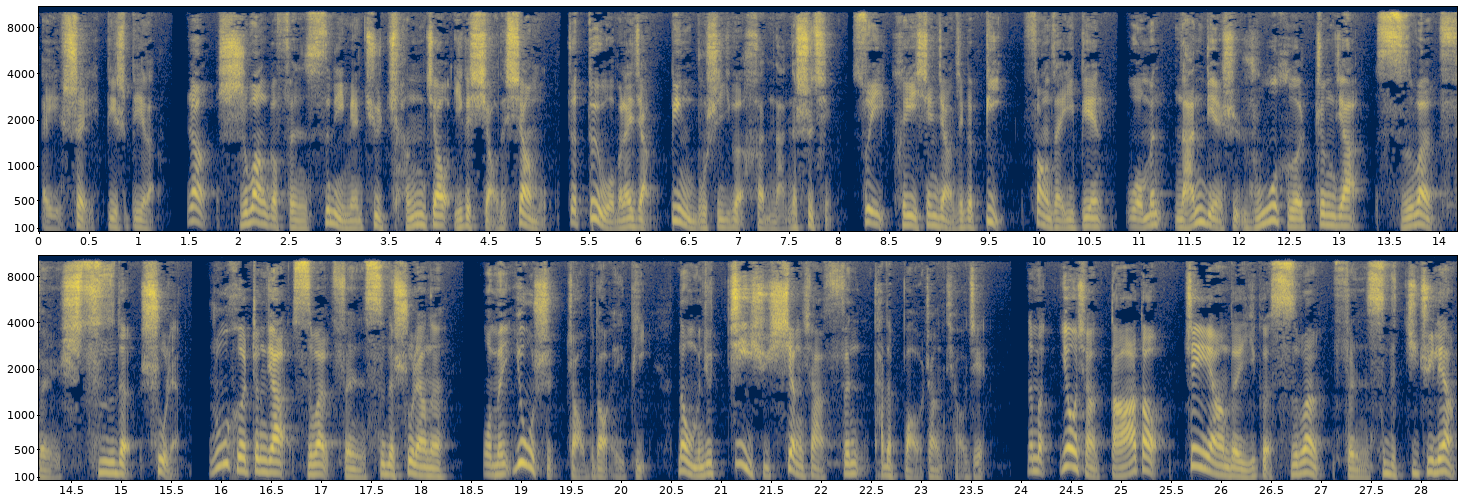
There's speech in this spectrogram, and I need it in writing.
A 是 A，B 是 B 了。让十万个粉丝里面去成交一个小的项目，这对我们来讲并不是一个很难的事情，所以可以先讲这个 B 放在一边。我们难点是如何增加十万粉丝的数量？如何增加十万粉丝的数量呢？我们又是找不到 A、B，那我们就继续向下分它的保障条件。那么要想达到这样的一个十万粉丝的积聚量，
